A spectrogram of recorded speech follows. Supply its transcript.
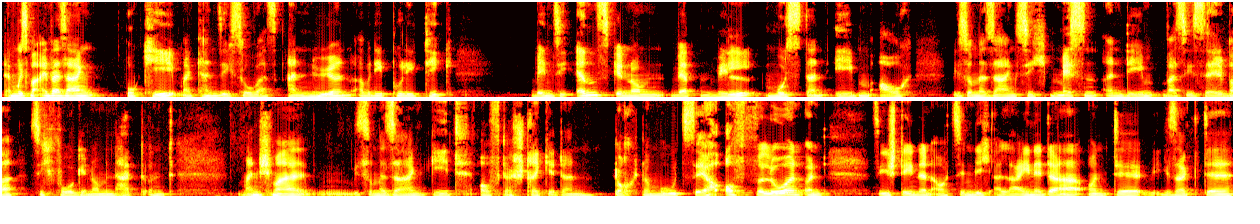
da muss man einfach sagen, okay, man kann sich sowas anhören, aber die Politik, wenn sie ernst genommen werden will, muss dann eben auch, wie soll man sagen, sich messen an dem, was sie selber sich vorgenommen hat. Und manchmal, wie soll man sagen, geht auf der Strecke dann doch der Mut sehr oft verloren und sie stehen dann auch ziemlich alleine da. Und äh, wie gesagt, äh,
